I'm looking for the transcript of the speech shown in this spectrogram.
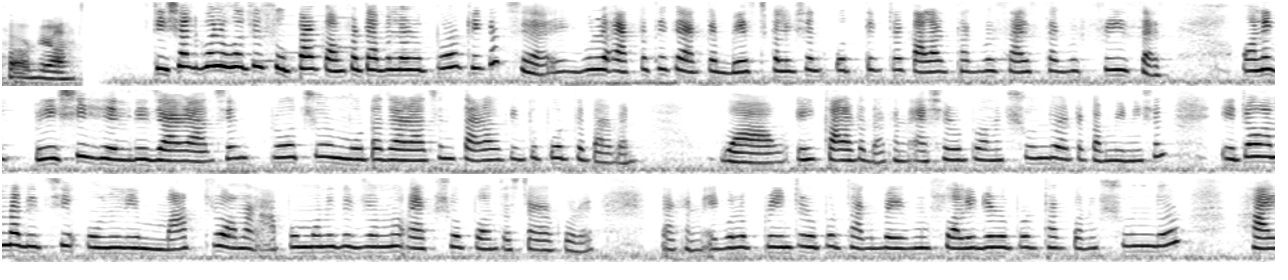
ধরনের টি শার্টগুলো হচ্ছে সুপার কমফোর্টেবলের উপর, ঠিক আছে? এগুলো একটা থেকে একটা বেস্ট কালেকশন প্রত্যেকটা কালার থাকবে সাইজ থাকবে ফ্রি সাইজ অনেক বেশি হেলদি যারা আছেন, প্রচুর মোটা যারা আছেন, তারাও কিন্তু পড়তে পারবেন। ওয়াও এই কালারটা দেখেন, অ্যাশের উপর অনেক সুন্দর একটা কম্বিনেশন এটাও আমরা দিচ্ছি অনলি মাত্র আমার আপুমণিদের জন্য একশো পঞ্চাশ টাকা করে। দেখেন, এগুলো প্রিন্টের উপর থাকবে এবং সলিডের উপর থাকবে, অনেক সুন্দর হাই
